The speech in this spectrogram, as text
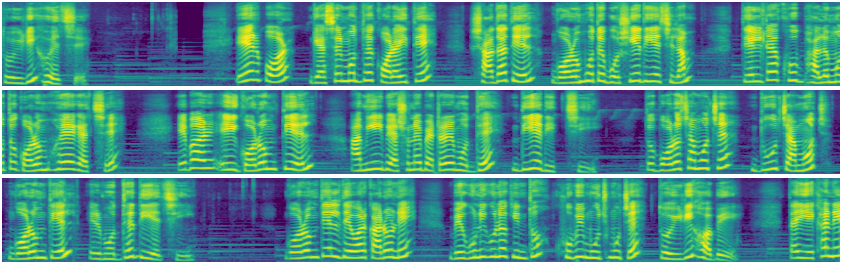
তৈরি হয়েছে। এরপর গ্যাসের মধ্যে কড়াইতে সাদা তেল গরম হতে বসিয়ে দিয়েছিলাম। তেলটা খুব ভালো মতো গরম হয়ে গেছে। এবার এই গরম তেল আমি এই বেসনের ব্যাটারের মধ্যে দিয়ে দিচ্ছি। তো বড় চামচের দু চামচ গরম তেল এর মধ্যে দিয়েছি। গরম তেল দেওয়ার কারণে বেগুনিগুলো কিন্তু খুবই মুচমুচে তৈরি হবে। তাই এখানে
